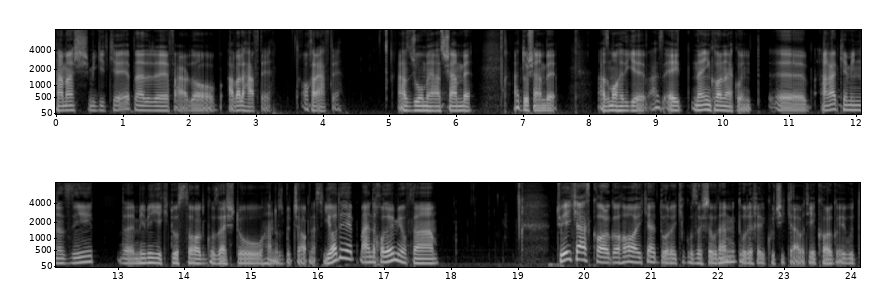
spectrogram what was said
همش میگید که اب نداره فردا اول هفته آخر هفته از جمعه از شنبه از دوشنبه. از ماه دیگه از عید. نه این کار نکنید. عقب که میندازید می‌بینی یکی دو سال گذشت و هنوز به جواب نست یاد بند خدایی میفتم توی یکی از کارگاه ها یکی از دوره که گذاشته بودم دوره خیلی کوچیک البته یه کارگاهی بود.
